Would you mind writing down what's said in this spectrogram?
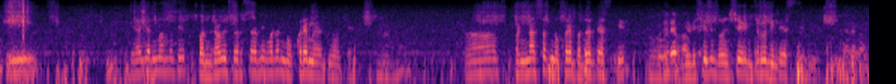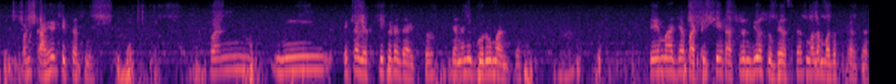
की या जन्मामध्ये पंधरा वीस वर्षांनी मला नोकऱ्या मिळत नव्हत्या. अं, पन्नास नोकऱ्या बदलल्या असतील. दीडशे ते दोनशे इंटरव्ह्यू दिले असतील. पण काही टिकत नाही. पण मी एका व्यक्तीकडे जायचो ज्यांना मी गुरु मानतो. ते माझ्या पाठीशी रात्रंदिवस उभे असतात मला मदत करतात.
